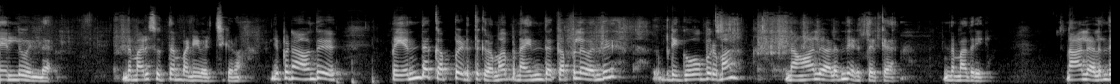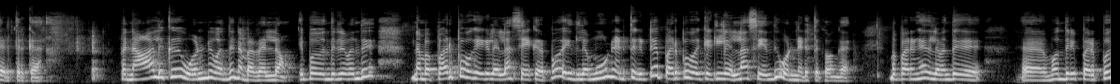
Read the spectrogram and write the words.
நெல்லும் இல்லை. இந்த மாதிரி சுத்தம் பண்ணி வச்சுக்கணும். இப்போ நான் வந்து இப்போ எந்த கப் எடுத்துக்கிறோமோ இப்போ நான் இந்த கப்பில் வந்து இப்படி கோபுரமாக நாலு அளந்து எடுத்திருக்கேன். இந்த மாதிரி நாலு அளந்து எடுத்திருக்கேன். இப்போ நாலுக்கு ஒன்று வந்து நம்ம வெல்லம். இப்போ வந்துட்டு வந்து நம்ம பருப்பு வகைகள் எல்லாம் சேர்க்குறப்போ இதில் மூணு எடுத்துக்கிட்டு பருப்பு வகைகள் எல்லாம் சேர்ந்து ஒன்று எடுத்துக்கோங்க. இப்போ பாருங்கள் இதில் வந்து முந்திரி பருப்பு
